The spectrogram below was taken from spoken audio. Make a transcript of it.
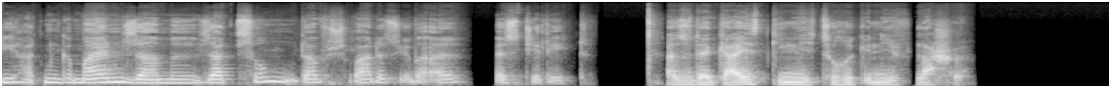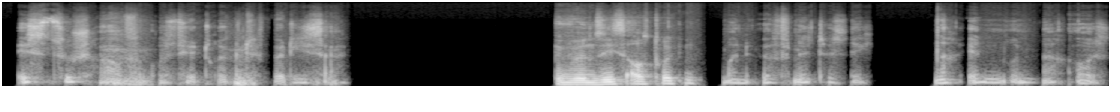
Die hatten gemeinsame Satzungen, da war das überall festgelegt. Also der Geist ging nicht zurück in die Flasche. Ist zu scharf ausgedrückt, würde ich sagen. Wie würden Sie es ausdrücken? Man öffnete sich nach innen und nach außen.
